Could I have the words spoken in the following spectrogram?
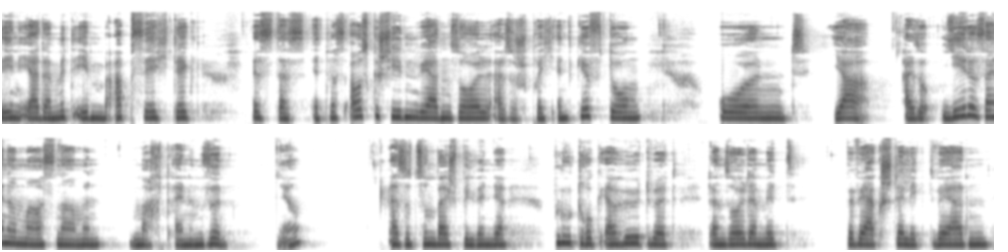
den er damit eben beabsichtigt, ist, dass etwas ausgeschieden werden soll, also sprich Entgiftung. Und ja, also jede seiner Maßnahmen macht einen Sinn. Ja, also zum Beispiel, wenn der Blutdruck erhöht wird, dann soll damit bewerkstelligt werden,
